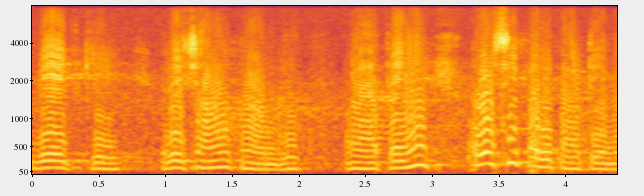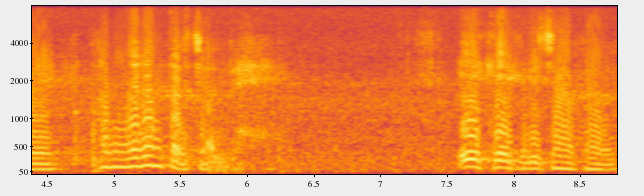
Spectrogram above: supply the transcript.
वेद की ऋचाओं का अमृत पढ़ाते हैं और उसी परिपाटी में हम निरंतर चल रहे हैं। एक एक ऋचा कर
